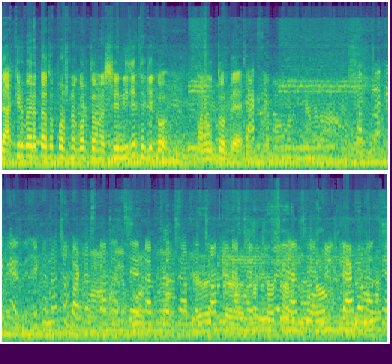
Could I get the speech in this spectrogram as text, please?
জাকির বাইরে তো এত প্রশ্ন করতে না সে নিজে থেকে মানে উত্তর দেয়। হচ্ছে বাটারস্কচ আছে তারপর হচ্ছে আপনার চকলেট আছে আছে মিল্ক লেমন আছে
